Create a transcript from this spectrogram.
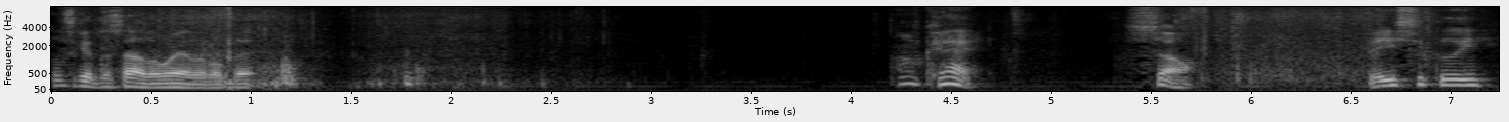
Let's get this out of the way a little bit. Okay. So, basically,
